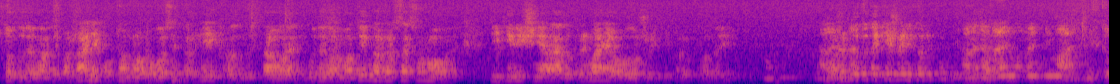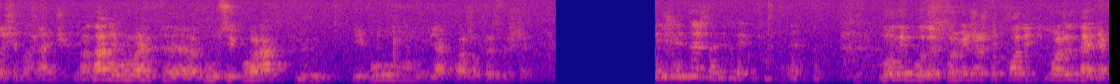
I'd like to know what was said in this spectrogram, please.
хто буде мати бажання, повторно оголосить торги і продадуть право оренди. Буде нормативно, вже все сформоване. Тільки рішення ради приймає, оголошують і про- продають. Але Може на- бути таке, що ніхто не купить. Але на даний момент немає, ніхто ще бажаючих На немає. даний момент е, був Сікора Мгм. і був, як ваше прізвище? Він точно не буде купити. Ну не буде, то він же ж тут ходить кожен день, як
